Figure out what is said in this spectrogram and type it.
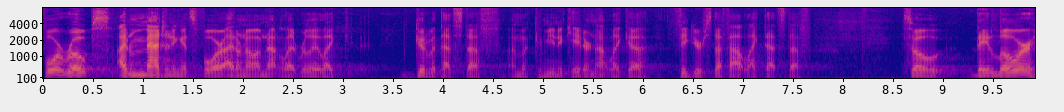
Four ropes. I'm imagining it's four. I don't know. I'm not really like good with that stuff. I'm a communicator, not like a figure stuff out like that stuff. So they lower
